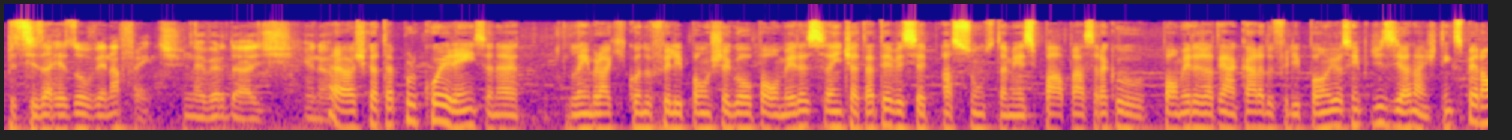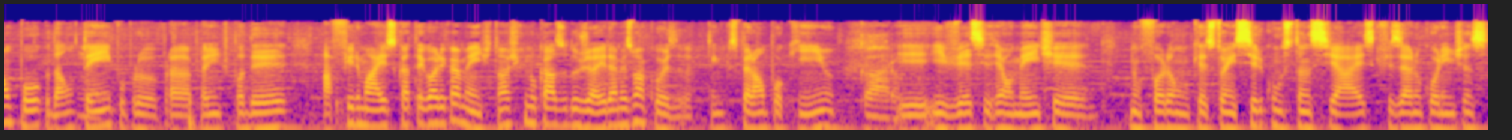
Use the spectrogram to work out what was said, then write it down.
Precisa resolver na frente. É verdade, Renan. É, eu acho que até por coerência, né? Lembrar que quando o Filipão chegou ao Palmeiras, a gente até teve esse assunto também, esse papo. Ah, será que o Palmeiras já tem a cara do Filipão? E eu sempre dizia, não, a gente tem que esperar um pouco, dar um tempo pro, pra, pra gente poder afirmar isso categoricamente. Então acho que no caso do Jair é a mesma coisa. Tem que esperar um pouquinho Claro. e, e ver se realmente não foram questões circunstanciais que fizeram o Corinthians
